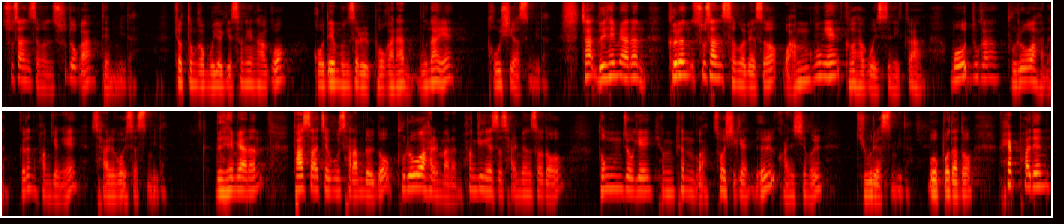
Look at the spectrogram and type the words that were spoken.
수산성은 수도가 됩니다. 교통과 무역이 성행하고 고대 문서를 보관한 문화의 도시였습니다. 자, 느헤미야는 그런 수산 성읍에서 왕궁에 거하고 있으니까 모두가 부러워하는 그런 환경에 살고 있었습니다. 느헤미야는 바사 제국 사람들도 부러워할 만한 환경에서 살면서도 동족의 형편과 소식에 늘 관심을 기울였습니다. 무엇보다도 회파된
